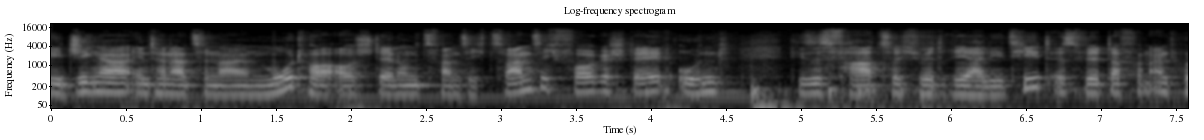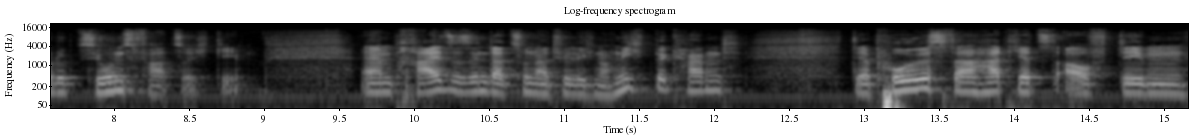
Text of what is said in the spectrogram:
Beijinger Internationalen Motorausstellung 2020 vorgestellt und dieses Fahrzeug wird Realität. Es wird davon ein Produktionsfahrzeug geben. Ähm, Preise sind dazu natürlich noch nicht bekannt. Der Polestar hat jetzt auf dem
